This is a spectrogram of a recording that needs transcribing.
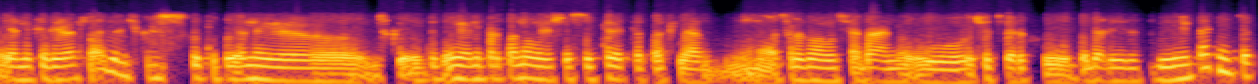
яны калі расслабілись крышку типу яны яны прапановалі що сустрэцца пасля размову сябрамі у чацверку подалі пятніцу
